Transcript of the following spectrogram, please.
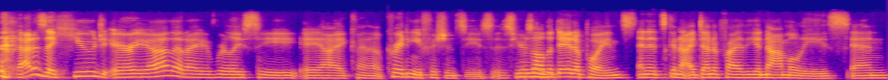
that is a huge area that I really see AI kind of creating efficiencies. Is here's mm all the data points, and it's going to identify the anomalies and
